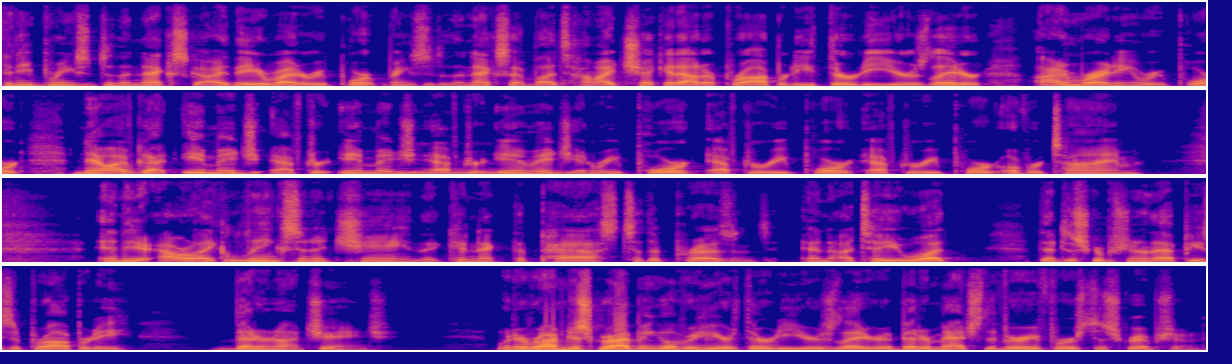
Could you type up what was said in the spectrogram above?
Then he brings it to the next guy. They write a report, brings it to the next guy. By the time I check it out of property 30 years later, I'm writing a report. Now I've got image after image mm. after image and report after report after report over time and they are like links in a chain that connect the past to the present. And I tell you what, that description of that piece of property better not change. Whatever I'm describing over here 30 years later, it better match the very first description.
